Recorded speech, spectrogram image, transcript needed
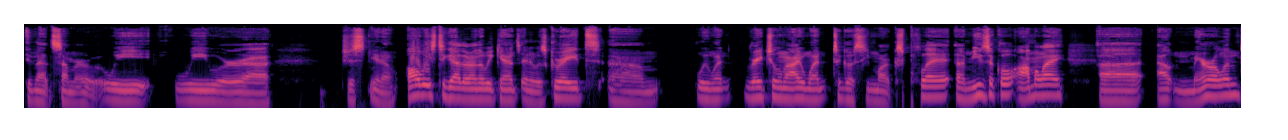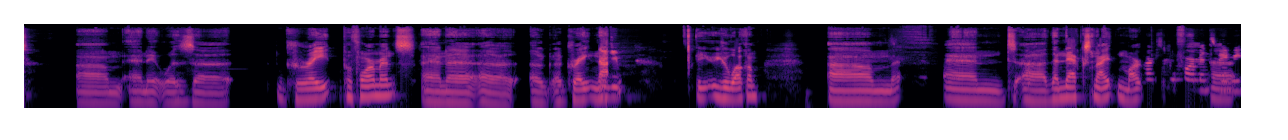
in that summer. We we were uh, just you know always together on the weekends, and it was great. Um, we went. Rachel and I went to go see Mark's play a musical Amelie uh, out in Maryland, um, and it was a great performance and a a, a, a great night. Thank you. You- You're welcome. Um, and uh, the next night, Mark Mark's performance uh, made me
